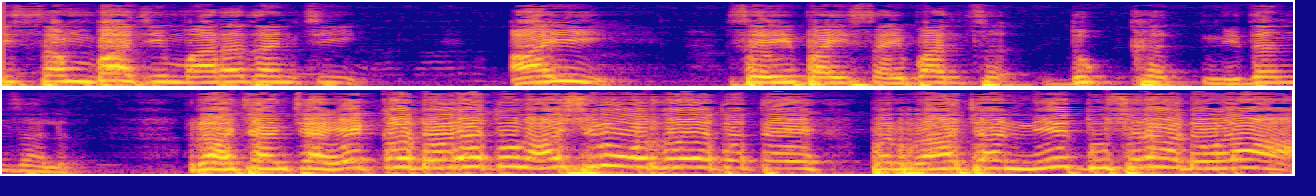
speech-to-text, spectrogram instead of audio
संभाजी महाराजांची आई सईबाई साहेबांचं दुःखद निधन झालं. राजांच्या एका डोळ्यातून अश्रू ओरगळत होते पण राजांनी दुसरा डोळा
